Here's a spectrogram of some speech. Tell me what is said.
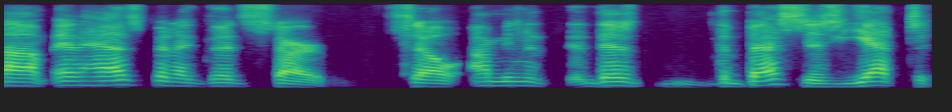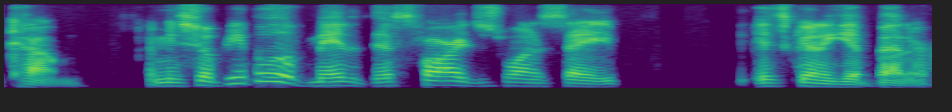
um, it has been a good start. So I mean, there's the best is yet to come. I mean, so people who have made it this far, I just want to say, it's going to get better.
